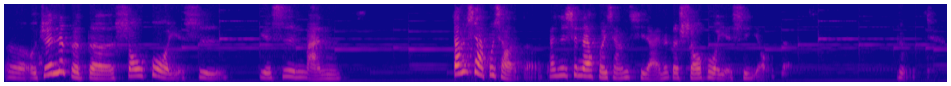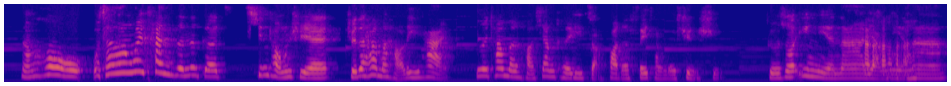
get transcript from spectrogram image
呃，我觉得那个的收获也是也是蛮当下不晓得，但是现在回想起来，那个收获也是有的，嗯，然后我常常会看着那个新同学，觉得他们好厉害。因为他们好像可以转化的非常的迅速，比如说一年呐、啊、两年呐、啊，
